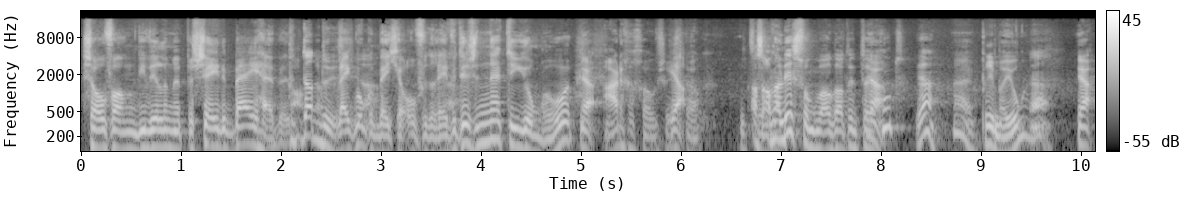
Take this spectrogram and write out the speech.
Zo van, die willen me per se erbij hebben. Nou, Dat dus, lijkt me ook een beetje overdreven. Het is een nette jongen, hoor. Ja, aardige gozer is het ook. Als analist vond ik hem ook altijd eh, Ja. goed. Ja. Ja, prima jongen. Ja. Ja.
